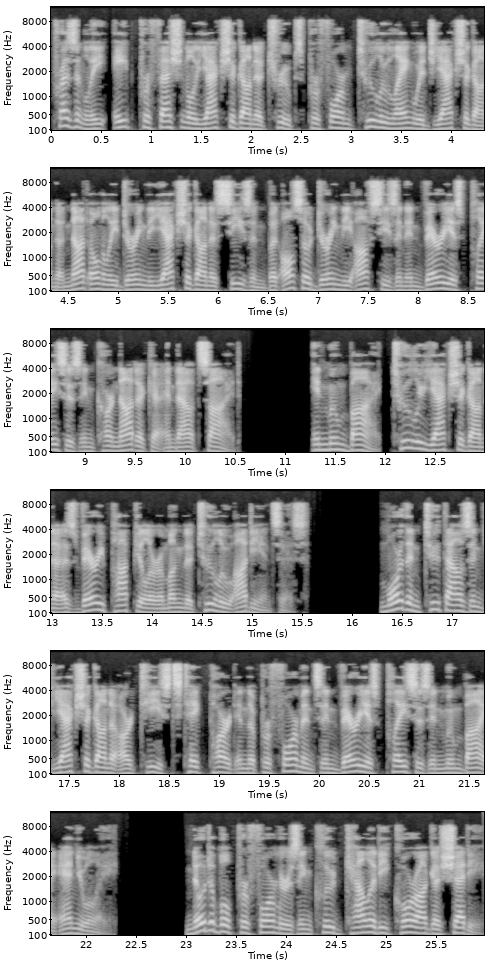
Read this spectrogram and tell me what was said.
Presently, eight professional Yakshagana troupes perform Tulu language Yakshagana not only during the Yakshagana season but also during the off-season in various places in Karnataka and outside. In Mumbai, Tulu Yakshagana is very popular among the Tulu audiences. More than 2,000 Yakshagana artistes take part in the performance in various places in Mumbai annually. Notable performers include Kaladi Koraga Shetty,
